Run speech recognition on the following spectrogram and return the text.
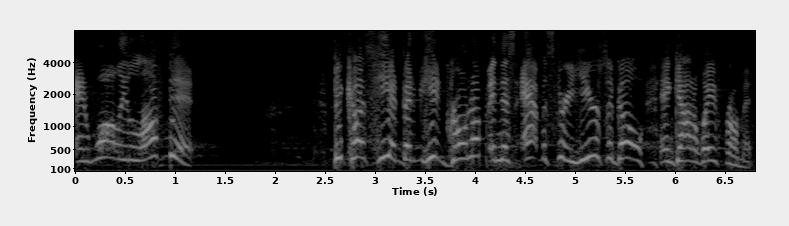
and Wally loved it. Because he had, been, he had grown up in this atmosphere years ago and got away from it.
